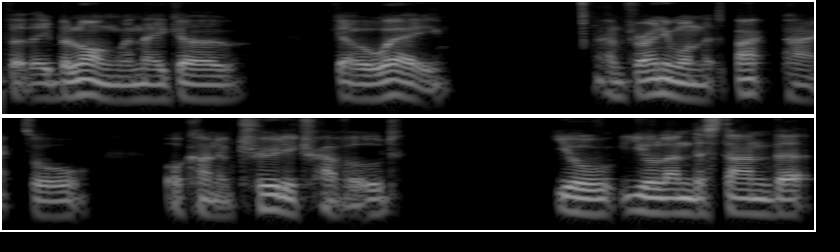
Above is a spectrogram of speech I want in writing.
that they belong when they go go away. And for anyone that's backpacked or or kind of truly traveled, you'll you'll understand that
